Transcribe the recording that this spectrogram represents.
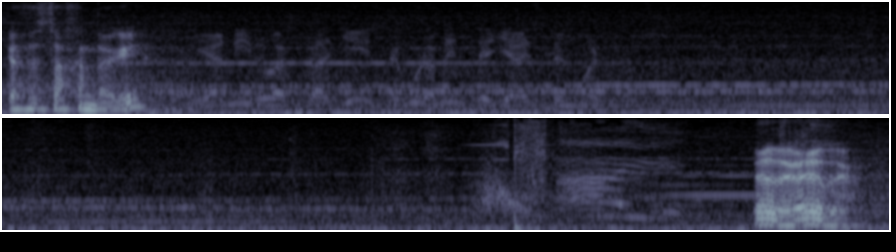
¿Qué hace esta gente aquí? Si han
